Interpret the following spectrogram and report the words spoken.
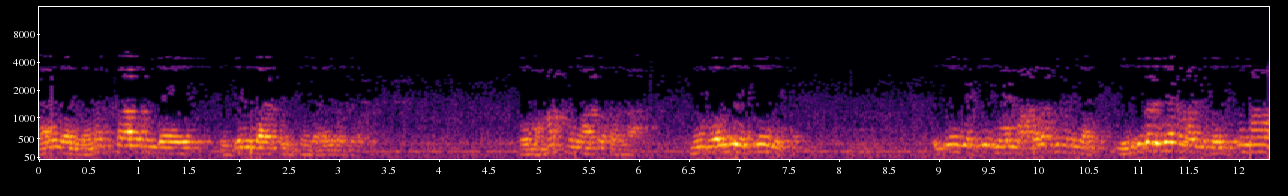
కానీ దాని వెనకాల ఉండే విజయంగా తెలిసింది ఓ మహాత్మ నాతో కన్నా. మూడు రోజులు ఎక్కువ చేశాను చెప్పి నేను ఆలోచన ఎందుకు అడిగాను? నాకు తెలుసుకున్నాను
